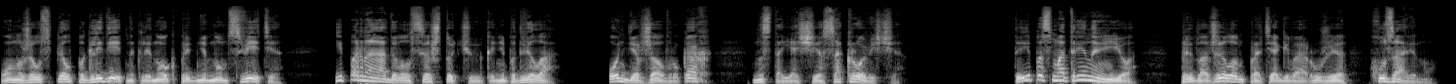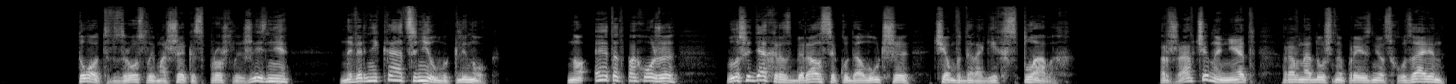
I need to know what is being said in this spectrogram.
Он уже успел поглядеть на клинок при дневном свете и порадовался, что чуйка не подвела. Он держал в руках настоящее сокровище. «Ты посмотри на нее», — предложил он, протягивая оружие Хузарину. Тот, взрослый Машек из прошлой жизни, наверняка оценил бы клинок. Но этот, похоже, в лошадях разбирался куда лучше, чем в дорогих сплавах. «Ржавчины нет», — равнодушно произнес Хузарин,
